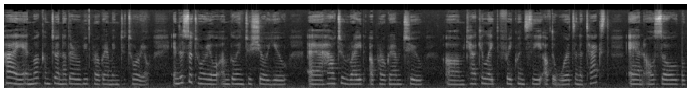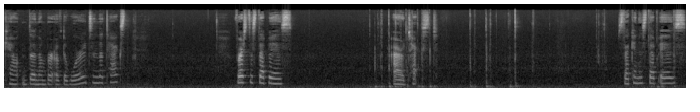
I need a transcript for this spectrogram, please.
Hi and welcome to another Ruby programming tutorial. In this tutorial I'm going to show you uh, how to write a program to um, calculate the frequency of the words in the text and also count the number of the words in the text. First step is our text. Second step is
